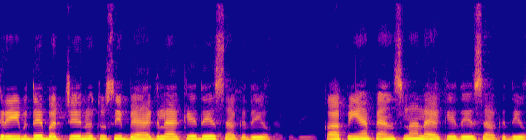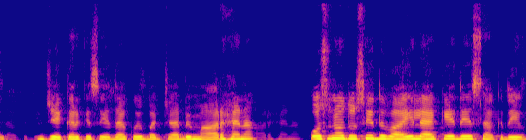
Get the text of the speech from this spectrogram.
ਗਰੀਬ ਦੇ ਬੱਚੇ ਨੂੰ ਤੁਸੀਂ ਬੈਗ ਲੈ ਕੇ ਦੇ ਸਕਦੇ ਹੋ, ਕਾਪੀਆਂ, ਪੈਨਸਲਾਂ ਲੈ ਕੇ ਦੇ ਸਕਦੇ ਹੋ। ਜੇਕਰ ਕਿਸੇ ਦਾ ਕੋਈ ਬੱਚਾ ਬਿਮਾਰ ਹੈ ਨਾ, ਉਸ ਨੂੰ ਤੁਸੀਂ ਦਵਾਈ ਲੈ ਕੇ ਦੇ ਸਕਦੇ ਹੋ।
